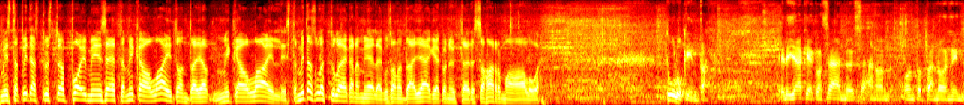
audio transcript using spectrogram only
mistä pitäisi pystyä poimiin se, että mikä on laitonta ja mikä on laillista. Mitä sulle tulee ekana mieleen, kun sanotaan jääkiekon yhteydessä harmaa alue? Tulkinta. Eli jääkiekon säännöissähän on, on tota noin, niin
